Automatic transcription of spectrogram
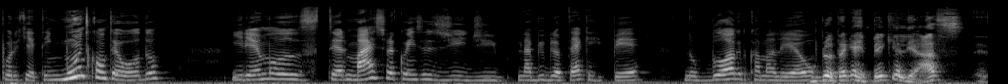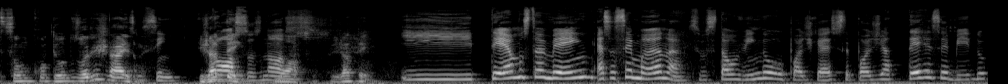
Porque tem muito conteúdo. Iremos ter mais frequências de, de- na biblioteca RP, no blog do Camaleão. Biblioteca RP, que aliás eh, são conteúdos originais, né? Sim. E já nossos, tem. nossos. Nossos, já tem. E temos também essa semana, se você está ouvindo o podcast, você pode já ter recebido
